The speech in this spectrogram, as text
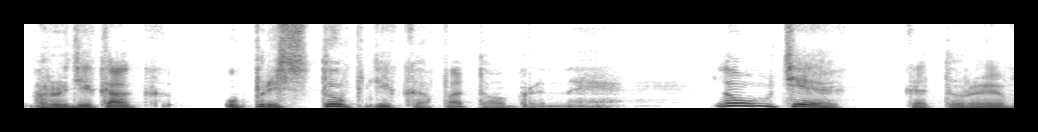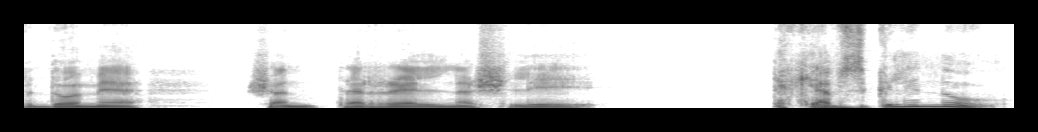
Вроде как у преступников отобранные. Ну, те, которые в доме Шантерель нашли. Так я взглянул.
